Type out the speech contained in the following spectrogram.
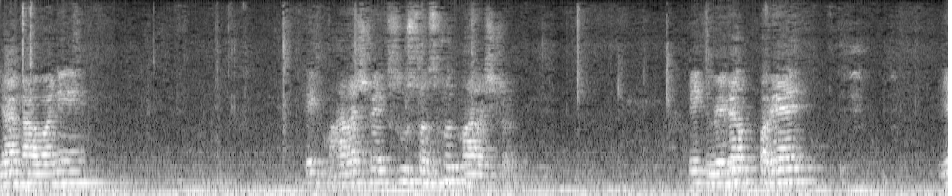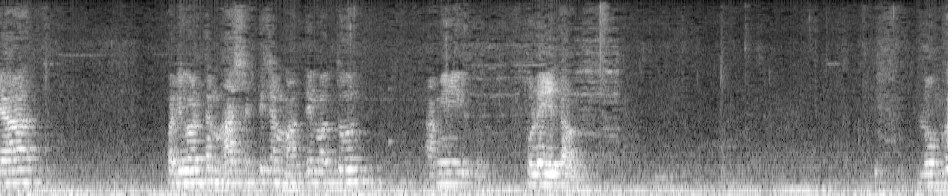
या नावाने एक महाराष्ट्र एक सुसंस्कृत महाराष्ट्र एक वेगळा पर्याय या परिवर्तन महाशक्तीच्या माध्यमातून आम्ही पुढे येत आहोत. लोक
